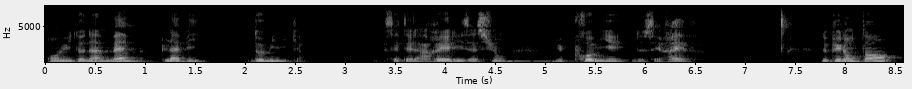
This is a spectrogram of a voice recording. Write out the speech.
on lui donna même l'habit dominicain. C'était la réalisation du premier de ses rêves. Depuis longtemps,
